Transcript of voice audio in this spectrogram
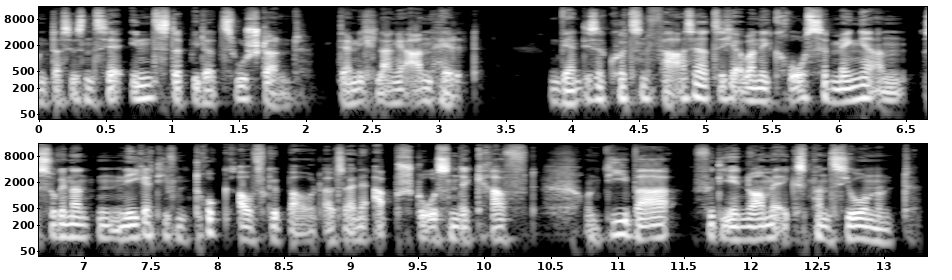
Und das ist ein sehr instabiler Zustand, der nicht lange anhält. Und während dieser kurzen Phase hat sich aber eine große Menge an sogenannten negativen Druck aufgebaut, also eine abstoßende Kraft. Und die war für die enorme Expansion und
